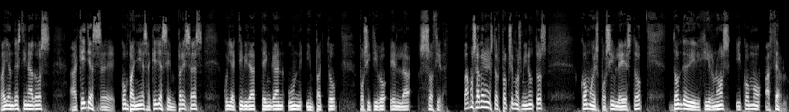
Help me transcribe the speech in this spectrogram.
vayan destinados a aquellas eh, compañías, aquellas empresas cuya actividad tengan un impacto positivo en la sociedad. Vamos a ver en estos próximos minutos cómo es posible esto, dónde dirigirnos y cómo hacerlo.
